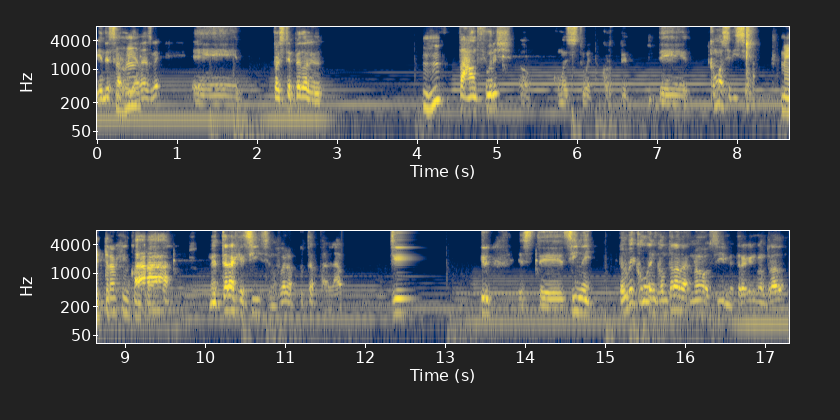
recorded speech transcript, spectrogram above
bien desarrolladas, güey. Eh, todo este pedo del found footage, o como es güey, de, ¿cómo se dice? Metraje encontrado. Ah, metraje, sí, se me fue la puta palabra. Sí, este, cine, película encontrada, no, sí, metraje encontrado.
